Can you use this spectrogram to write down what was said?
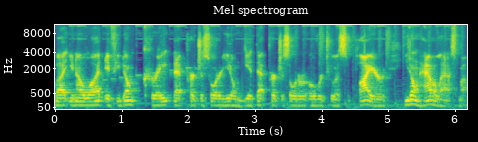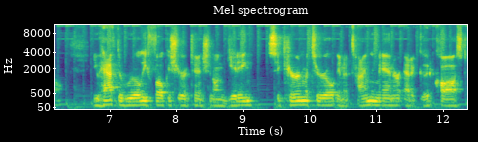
But you know what? If you don't create that purchase order, you don't get that purchase order over to a supplier, you don't have a last mile you have to really focus your attention on getting secure material in a timely manner at a good cost.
